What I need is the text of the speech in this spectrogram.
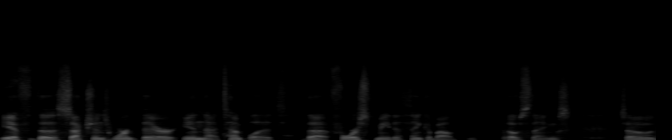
if the sections weren't there in that template that forced me to think about those things. So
